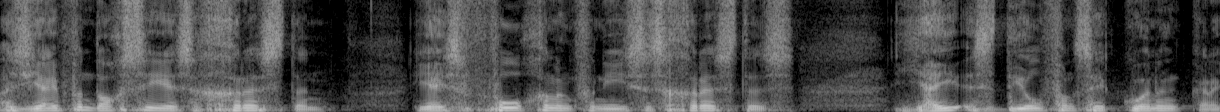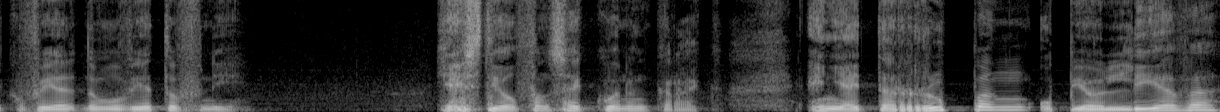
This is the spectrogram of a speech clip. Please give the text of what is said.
As jy vandag sê jy's 'n Christen, jy's volgeling van Jesus Christus, jy is deel van sy koninkryk of jy dit nou wil weet of nie. Jy is deel van sy koninkryk en jy het 'n roeping op jou lewe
